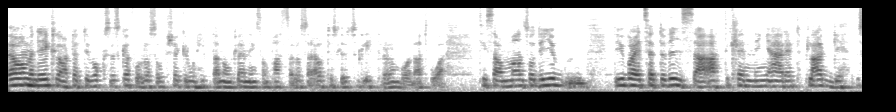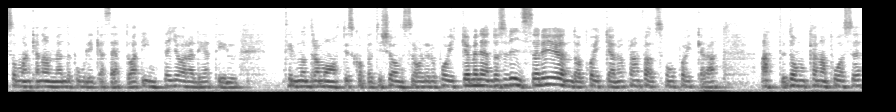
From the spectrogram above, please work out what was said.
Ja men det är klart att du också ska få det och så försöker hon hitta någon klänning som passar och så här, och till slut så glittrar de båda två tillsammans. Och det är ju, det är ju bara ett sätt att visa att klänning är ett plagg som man kan använda på olika sätt och att inte göra det till till något dramatiskt kopplat till könsroller och pojkar men ändå så visar det ju ändå pojkarna och framförallt små pojkar att att de kan ha på sig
